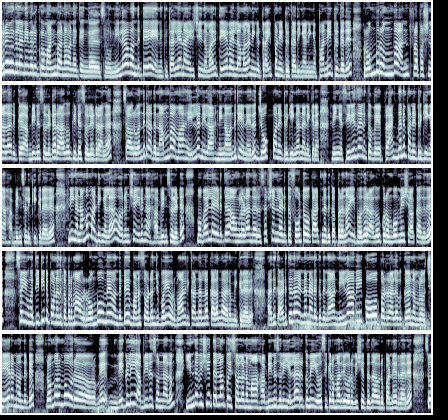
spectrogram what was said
உறவுகள் அனைவருக்கும் அன்பான வணக்கங்கள். ஸோ நிலா வந்துட்டு எனக்கு கல்யாணம் ஆயிடுச்சு. இந்த மாதிரி தேவை இல்லாமலாம் நீங்கள் ட்ரை பண்ணிட்டு இருக்காதீங்க. நீங்கள் பண்ணிட்டு இருக்கிறது ரொம்ப ரொம்ப அன்ப்ரொஃபஷனலாக இருக்குது அப்படின்னு சொல்லிட்டு ராகவ் கிட்ட சொல்லிடுறாங்க. ஸோ அவர் வந்துட்டு அதை நம்பாமா இல்லை நிலா நீங்கள் வந்துட்டு என்ன ஏதோ ஜோக் பண்ணிட்டு இருக்கீங்கன்னு நினைக்கிறேன். நீங்கள் சீரியஸாக எனக்கு ப்ராங்க் தானே பண்ணிட்டு இருக்கீங்க? அப்படின்னு சொல்லி கேட்குறாரு நீங்கள் நம்ப மாட்டீங்களா ஒரு நிமிஷம் இருங்க. அப்படின்னு சொல்லிட்டு மொபைலில் எடுத்து அவங்களோட அந்த ரிசப்ஷனில் எடுத்த ஃபோட்டோவை காட்டினதுக்கப்புறம் தான் இப்போ வந்து ராகவுக்கு ரொம்பவுமே ஷாக் ஆகுது. ஸோ இவங்க திட்டிட்டு போனதுக்கப்புறமா அவர் ரொம்பவுமே வந்துட்டு மனசு உடஞ்சு போய் ஒரு மாதிரி கண்ணெல்லாம் கலங்க ஆரம்பிக்கிறாரு. அதுக்கு அடுத்ததான் என்ன நடக்குதுன்னா நிலாவே கோவப்படுற அளவுக்கு நம்மளோட சேரன் வந்துட்டு ரொம்ப ரொம்ப ஒரு வெ வெகுளி அப்படின்னு சொன்னாலும் இந்த விஷயத்தெல்லாம் போய் சொல்லணுமா அப்படின்னு சொல்லி எல்லாருக்குமே யோசிக்கிற மாதிரி ஒரு விஷயத்தை தான் அவர் பண்ணிடுறாரு. ஸோ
